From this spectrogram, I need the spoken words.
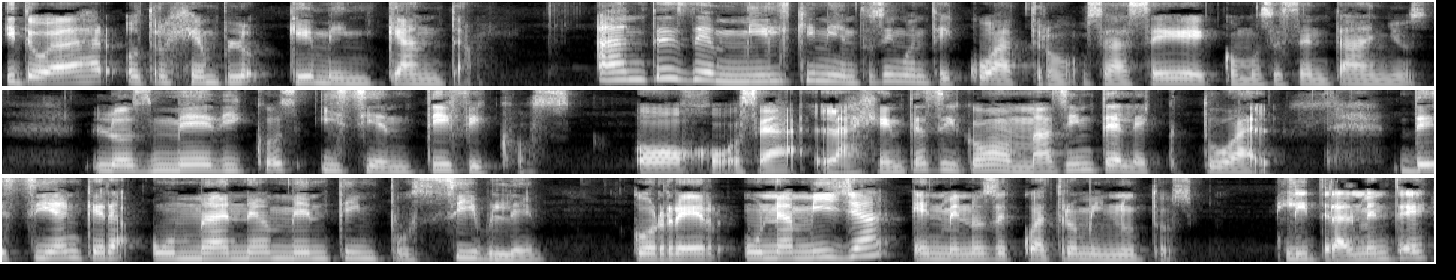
Y te voy a dar otro ejemplo que me encanta. Antes de 1554, o sea, hace como 60 años, los médicos y científicos, ojo, o sea, la gente así como más intelectual, decían que era humanamente imposible correr una milla en menos de cuatro minutos. Literalmente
